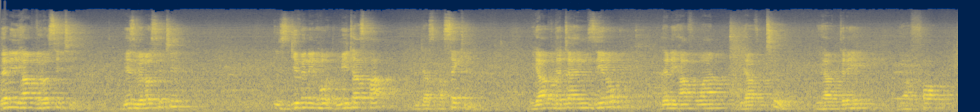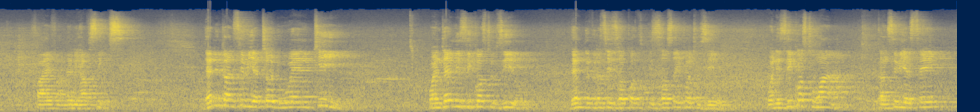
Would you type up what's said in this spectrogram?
Then you have velocity. This velocity is given in what? Meters per? Meters per second. We have the time zero, then you have one, you have two, you have three, you have four, five, and then you have six. Then you can see we are told when t, when time is equals to zero, then the velocity is also equal to zero. When it's equals to one, you can see we are saying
